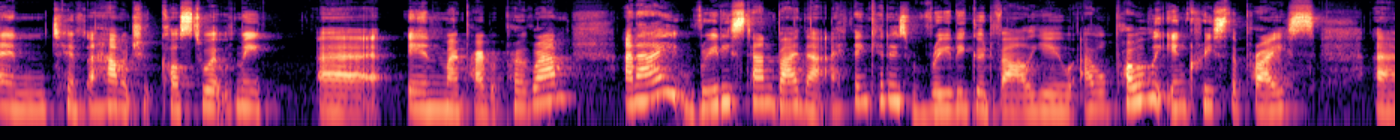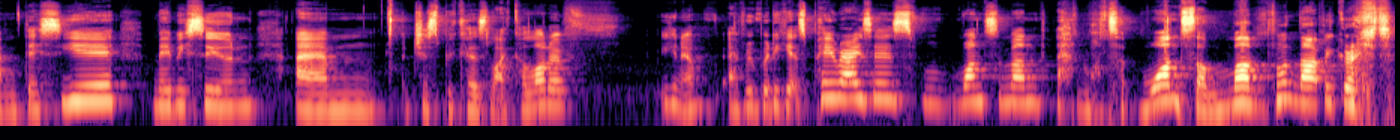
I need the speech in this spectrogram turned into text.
in terms of how much it costs to work with me uh, in my private program. And I really stand by that. I think it is really good value. I will probably increase the price um, this year, maybe soon, um, just because, like a lot of you know, everybody gets pay rises once a month. once once a month, wouldn't that be great?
